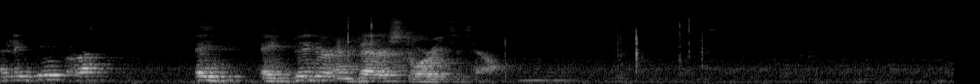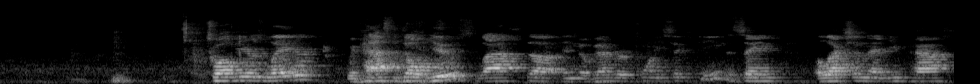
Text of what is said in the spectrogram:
And they gave us a, a bigger and better story to tell. Twelve years later, we passed adult use last uh, in November of 2016, the same election that you passed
